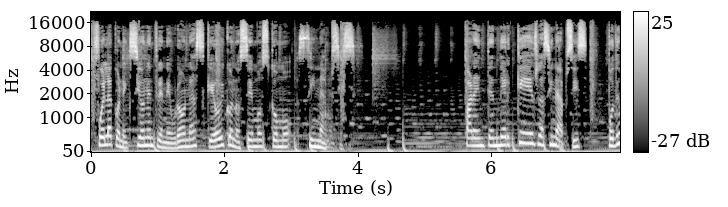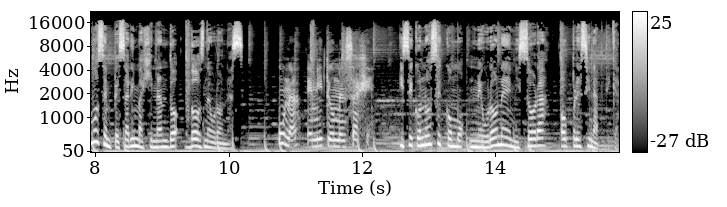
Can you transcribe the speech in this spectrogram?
fue la conexión entre neuronas que hoy conocemos como sinapsis. Para entender qué es la sinapsis, podemos empezar imaginando dos neuronas. Una emite un mensaje y se conoce como neurona emisora o presináptica.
